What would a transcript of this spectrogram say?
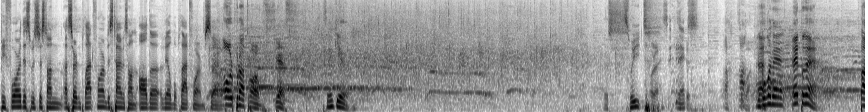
before this was just on a certain platform. This time it's on all the available platforms. So All platforms. Yes. Thank you よし。 sweet. Alright. Next. あ、そうか。でここでえっとね。あ、あ、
